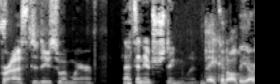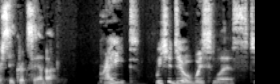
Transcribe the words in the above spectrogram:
for us to do swimwear. That's an interesting one. They could all be our secret Santa. Right? We should do a wish list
